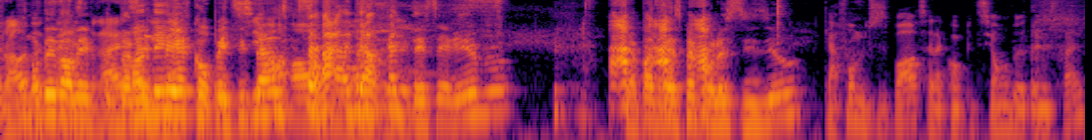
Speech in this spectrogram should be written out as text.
genre On de est dans les, Tennis 13. dans On les est- pires compétiteurs. Oh, t'es sérieux, bro? Y a pas de respect pour le studio. Carrefour Multisport, c'est la compétition de Tennis 13.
